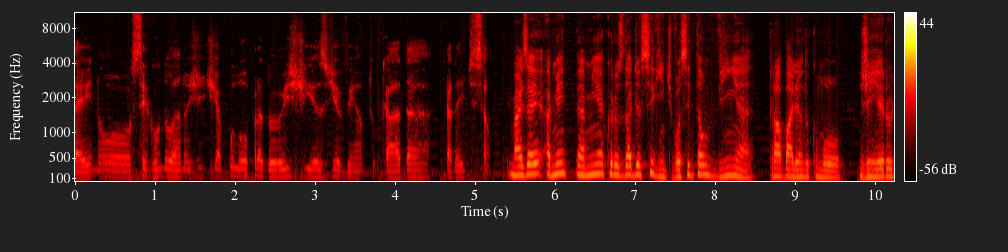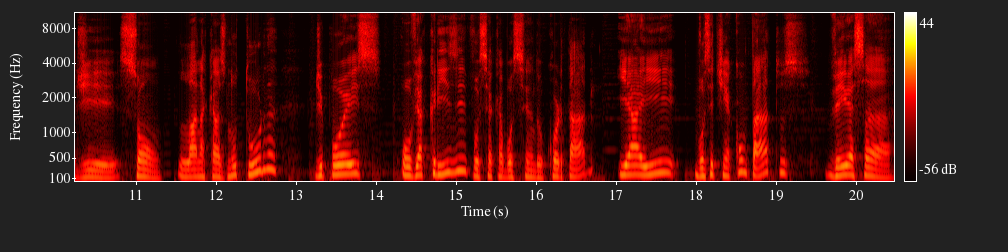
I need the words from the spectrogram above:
Daí no segundo ano a gente já pulou para dois dias de evento cada, cada edição. Mas aí a minha, a minha curiosidade é o seguinte: você então vinha trabalhando como engenheiro de som lá na casa noturna, depois houve a crise, você acabou sendo cortado, e aí você tinha contatos, veio essa,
